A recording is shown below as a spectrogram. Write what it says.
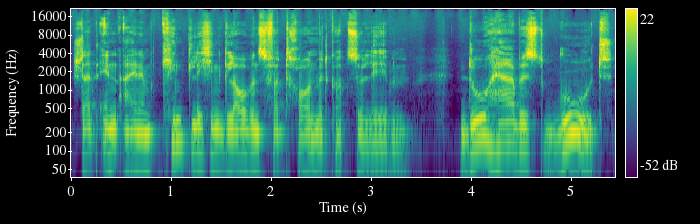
statt in einem kindlichen Glaubensvertrauen mit Gott zu leben. Du Herr bist gut.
